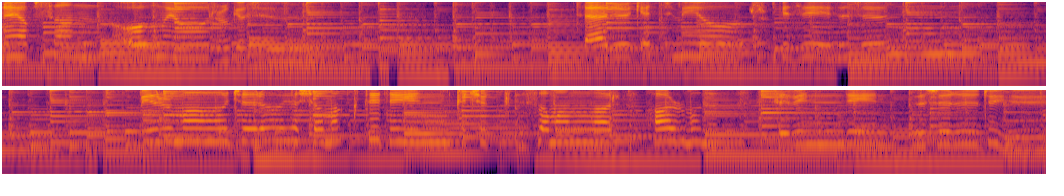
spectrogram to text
Ne yapsan olmuyor gözüm Terk etmiyor bizi hüzün macera yaşamak dediğin küçük zamanlar harmanı Sevindiğin, üzüldüğün.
